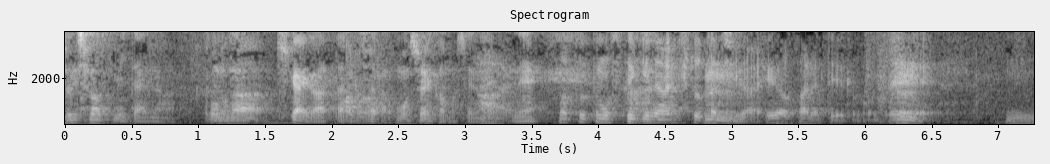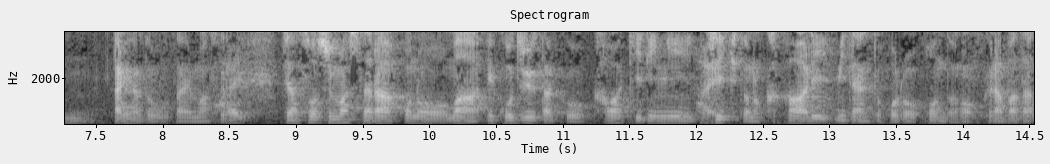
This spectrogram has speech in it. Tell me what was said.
上映しますみたいなそんな機会があったらしたら面白いかもしれないですね、はい。まあ、とても素敵な人たちが描かれているので、うんありがとうございます、はい。じゃあそうしましたらこの、まあ、エコ住宅を皮切りにはい。地域との関わりみたいなところを今度の倉端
